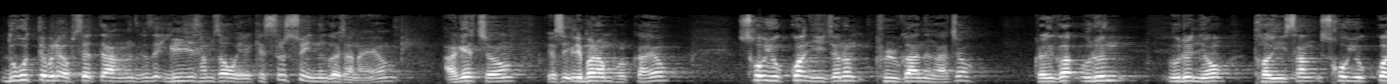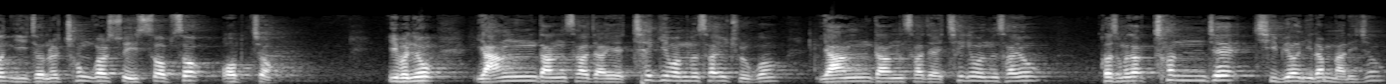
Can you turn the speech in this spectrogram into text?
누구 때문에 하는 그래서 1, 2, 3, 4, 5 이렇게 쓸 수 있는 거잖아요. 알겠죠? 그래서 1번 한번 볼까요? 소유권 이전은 불가능하죠. 그러니까 을은 을은요 더 이상 소유권 이전을 청구할 수 있어 없어 없죠. 2번요 양당사자의 책임 없는 사유 줄고 양당사자의 책임 없는 사유 그것은 뭐냐 천재지변이란 말이죠.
